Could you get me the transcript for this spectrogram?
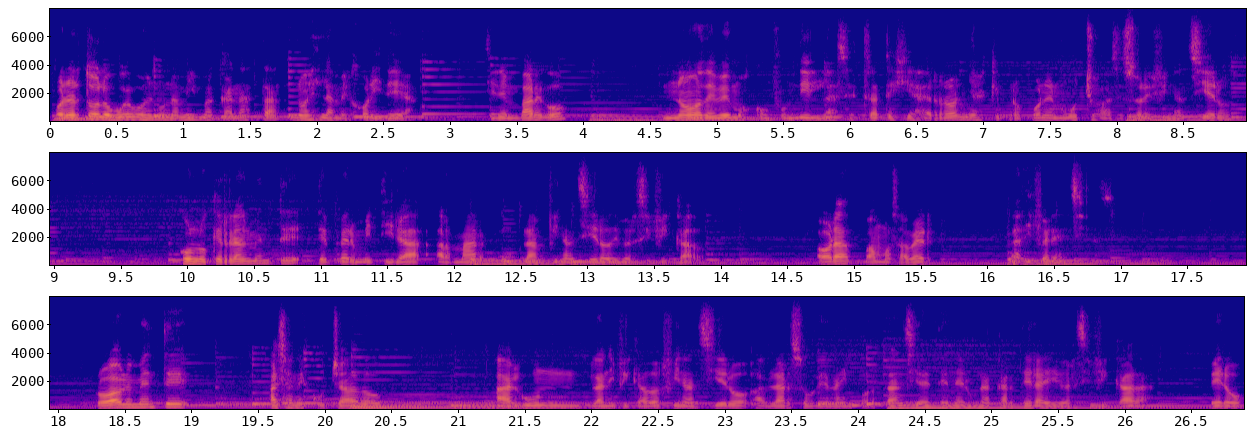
Poner todos los huevos en una misma canasta no es la mejor idea. Sin embargo, no debemos confundir las estrategias erróneas que proponen muchos asesores financieros con lo que realmente te permitirá armar un plan financiero diversificado. Ahora vamos a ver las diferencias. Probablemente hayan escuchado a algún planificador financiero hablar sobre la importancia de tener una cartera diversificada, pero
